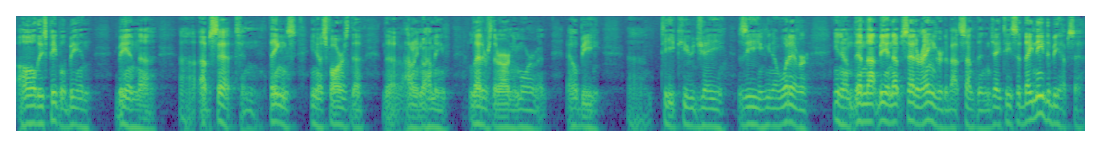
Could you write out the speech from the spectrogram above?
all these people being being uh, uh, upset and things, you know, as far as the, the I don't even know how many letters there are anymore, but LB, uh, T, Q, J, Z, you know, whatever you know, them not being upset or angered about something. And JT said, they need to be upset.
